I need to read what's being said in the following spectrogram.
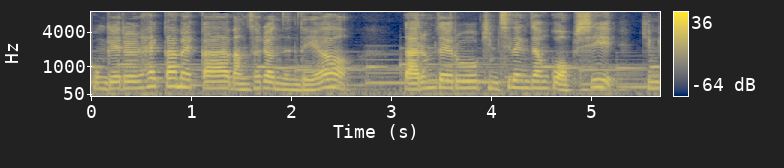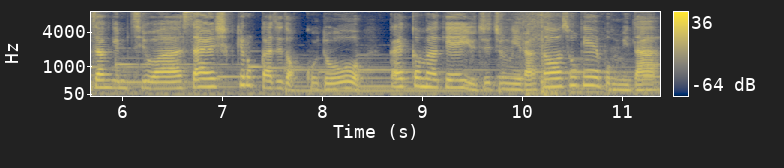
공개를 할까 말까 망설였는데요. 나름대로 김치냉장고 없이 김장김치와 쌀 10kg까지 넣고도 깔끔하게 유지 중이라서 소개해 봅니다.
